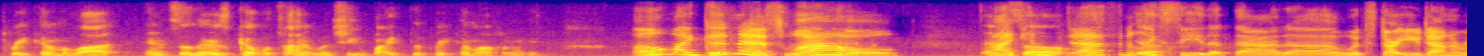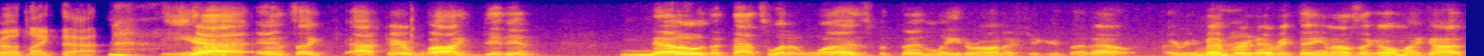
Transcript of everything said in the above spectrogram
pre cum a lot, and so there's a couple times when she wiped the pre cum off of me. Oh my goodness! Wow. And I so, can definitely yeah. see that that uh, would start you down a road like that. Yeah, and it's like after a while, I didn't know that that's what it was, but then later on, I figured that out. I remembered everything, and I was like, "Oh my god!"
